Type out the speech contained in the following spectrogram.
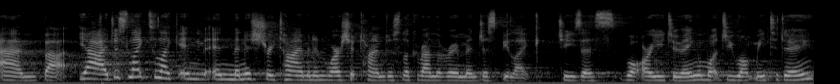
um, but yeah i just like to like in, in ministry time and in worship time just look around the room and just be like jesus what are you doing and what do you want me to do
